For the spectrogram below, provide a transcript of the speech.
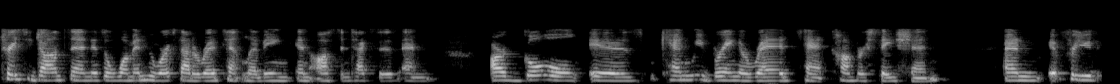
Tracy Johnson is a woman who works at a red tent living in Austin, Texas. And our goal is, can we bring a red tent conversation? And it, for you,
